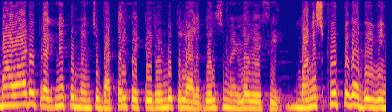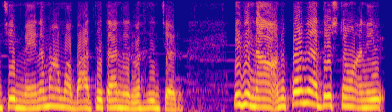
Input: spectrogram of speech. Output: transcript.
మావాడు ప్రజ్ఞకు మంచి బట్టలు పెట్టి రెండు తులాల గొలుసు మెళ్ళ వేసి మనస్ఫూర్తిగా దీవించి మేనమామ బాధ్యత నిర్వహించాడు. ఇది నా అనుకోని అదృష్టం అని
